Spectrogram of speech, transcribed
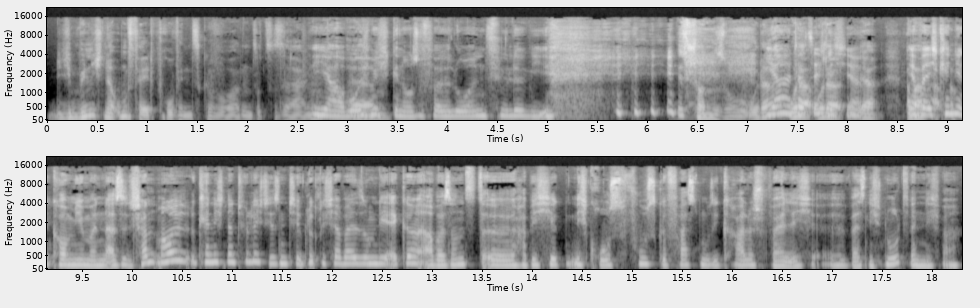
die Münchner Umfeldprovinz geworden, sozusagen. Ja, wo ich Ähm, mich genauso verloren fühle wie. Ist schon so, oder? Ja, oder, tatsächlich, oder, ja. ja. Ja, aber, ich kenne hier kaum jemanden. Also Schandmaul kenne ich natürlich, die sind hier glücklicherweise um die Ecke, aber sonst äh, habe ich hier nicht groß Fuß gefasst musikalisch, weil ich, äh, weil es nicht notwendig war.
